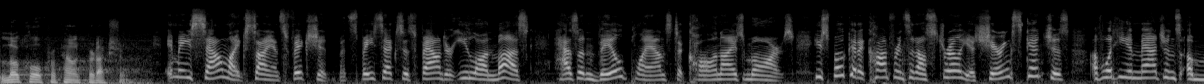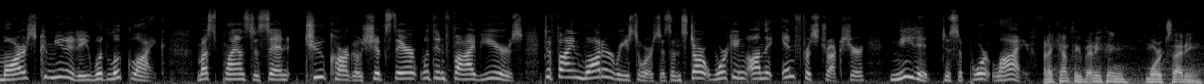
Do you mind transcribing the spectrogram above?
local propellant production. It may sound like science fiction, but SpaceX's founder Elon Musk has unveiled plans to colonize Mars. He spoke at a conference in Australia sharing sketches of what he imagines a Mars community would look like. Musk plans to send two cargo ships there within five years to find water resources and start working on the infrastructure needed to support life. And I can't think of anything more exciting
